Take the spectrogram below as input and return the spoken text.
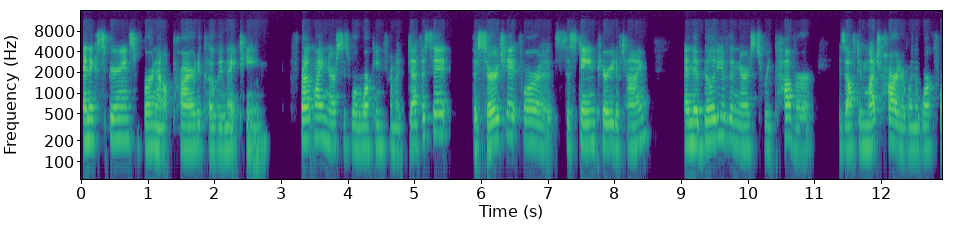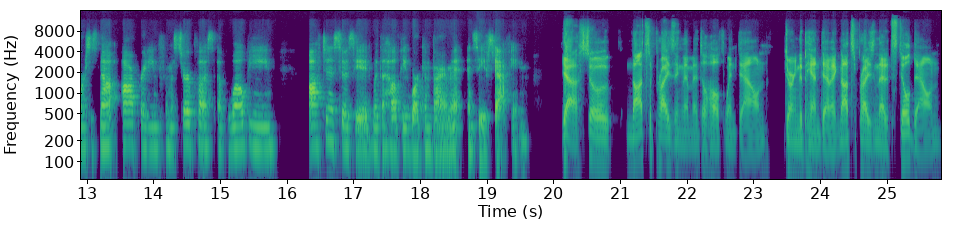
and experienced burnout prior to COVID 19. Frontline nurses were working from a deficit, the surge hit for a sustained period of time, and the ability of the nurse to recover is often much harder when the workforce is not operating from a surplus of well being, often associated with a healthy work environment and safe staffing. Yeah. So not surprising that mental health went down during the pandemic. Not surprising that it's still down.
